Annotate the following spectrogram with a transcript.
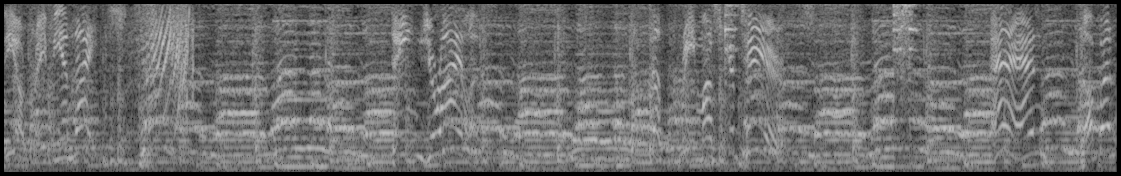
the Arabian Nights, Danger Island, the Three Musketeers, and the Banana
